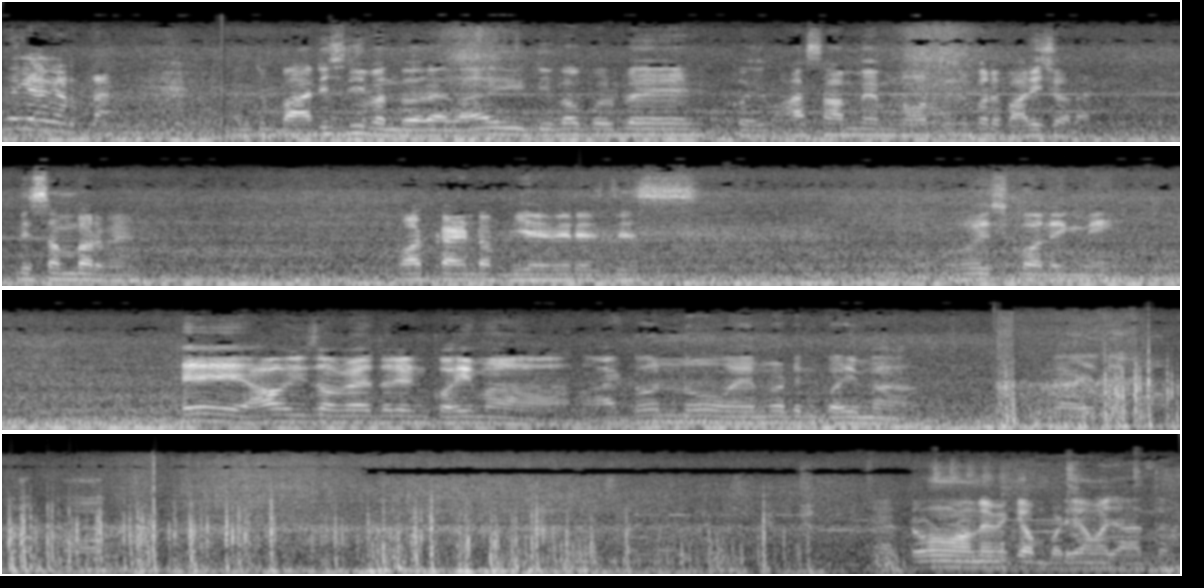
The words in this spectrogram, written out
नहीं क्या करता है? तो बारिश नहीं बंद हो रहा है भाई दीपापुर में कोई आसाम में नॉर्थ ईस्ट पर बारिश हो रहा है। दिसंबर में। What kind of behaviour is this who is calling me hey how is weather in Kohima I don't know I am not in Kohima guys drone उड़ाने में क्या बढ़िया मज़ा आता है।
